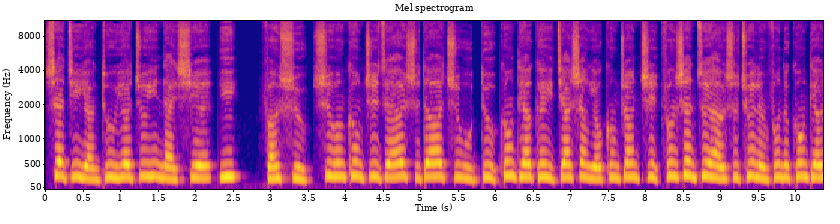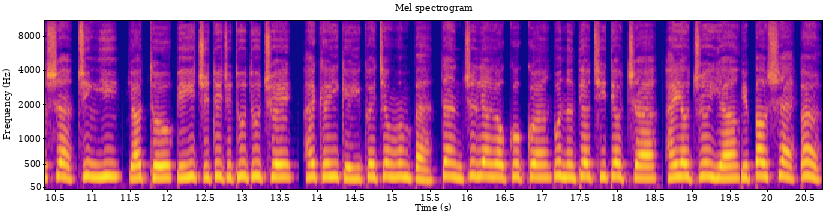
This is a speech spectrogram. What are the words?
夏季养兔要注意哪些？一、防暑，室温控制在二十到二十五度，空调可以加上遥控装置，风扇最好是吹冷风的空调扇。静音，摇头，别一直对着兔兔吹，还可以给一块降温板，但质量要过关，不能掉漆掉渣，还要遮阳，别暴晒。二。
